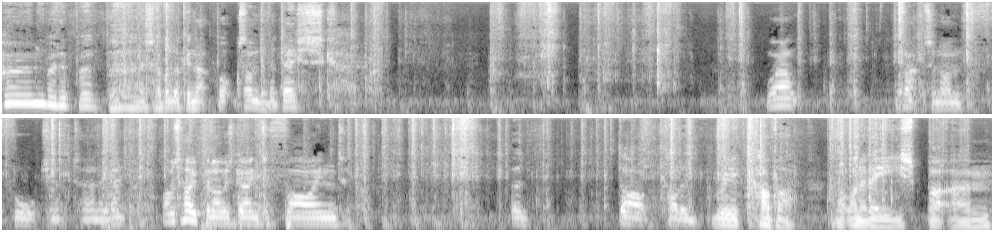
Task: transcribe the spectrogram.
Let's have a look in that box under the desk. Well, that's an unfortunate turn event. I was hoping I was going to find a dark coloured rear cover, like one of these, but um,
